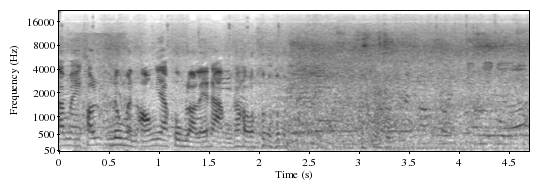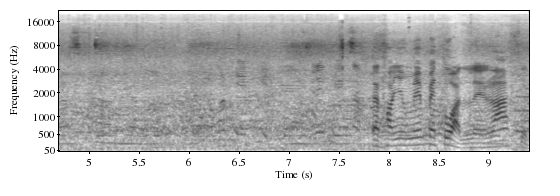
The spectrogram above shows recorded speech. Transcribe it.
ทำไมเขาดูเหมือนอ้องยาคุมเราเลยถามเขากินเยอะๆแล้วก็เทคผิดไม่ได้เทคหนักแต่เขายังไม่ไปตรวจเลยล่าสุด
